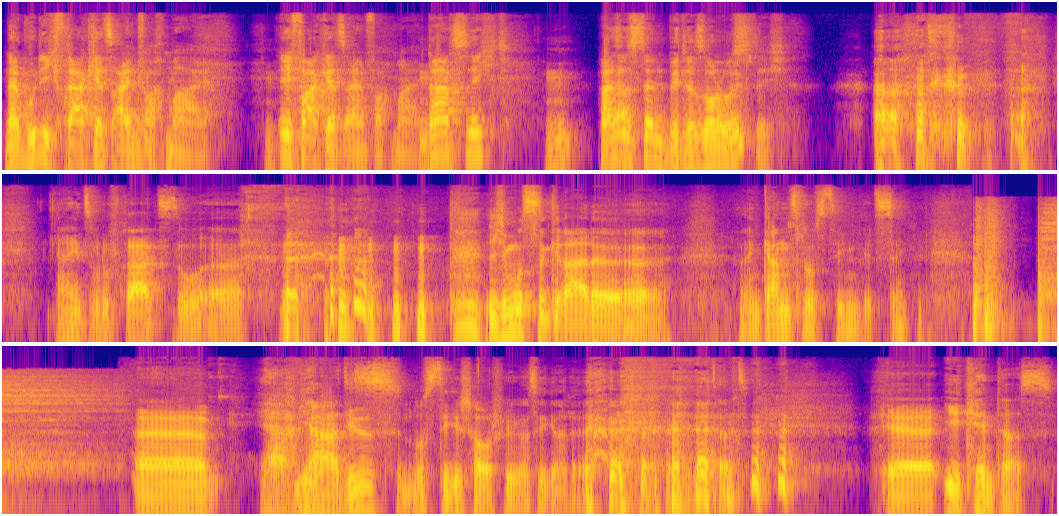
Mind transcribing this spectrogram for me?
Na gut, ich frage jetzt einfach mal. Ich frage jetzt einfach mal. Nachsicht. Was ist denn bitte so lustig? Ja, jetzt wo du fragst, so, äh, ich musste gerade äh, einen ganz lustigen Witz denken. Äh, Ja. ja, dieses lustige Schauspiel, was ihr gerade. Äh, ihr kennt das.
